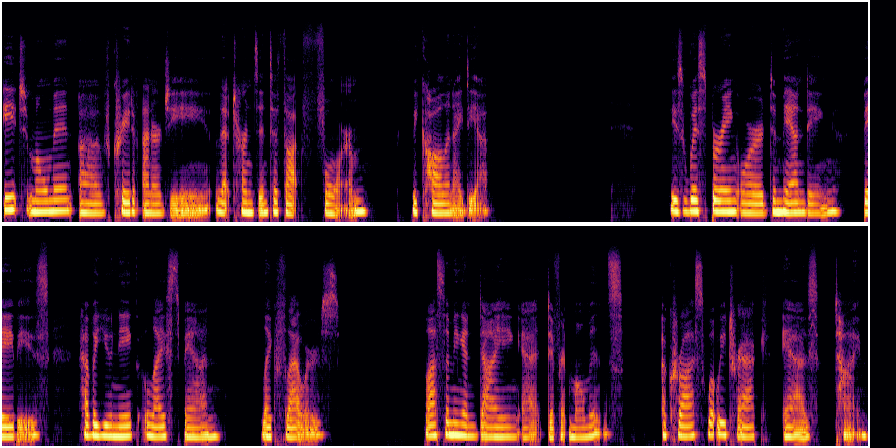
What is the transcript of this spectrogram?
Each moment of creative energy that turns into thought form, we call an idea. These whispering or demanding babies have a unique lifespan like flowers, blossoming and dying at different moments across what we track as time.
